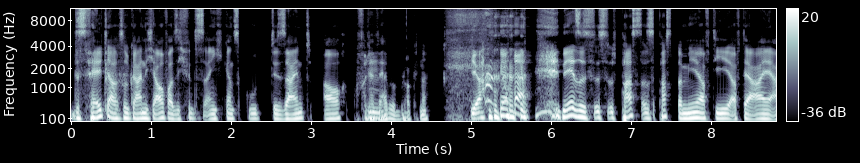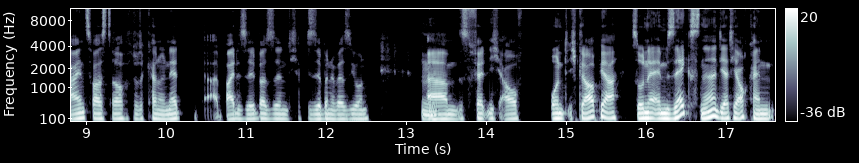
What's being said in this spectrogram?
das fällt auch so gar nicht auf. Also ich finde es eigentlich ganz gut designt auch. Voll der Mhm. Werbeblock, ne? Ja. nee, also es, es, es passt, also es passt bei mir auf die, auf der AE1 war es drauf, auf der Canonet, beide Silber sind. Ich habe die silberne Version. Mhm. Ähm, das fällt nicht auf. Und ich glaube ja, so eine M6, ne, die hat ja auch kein,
